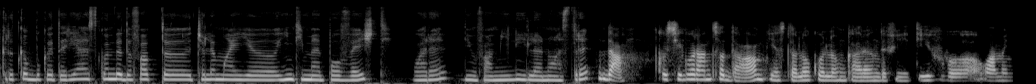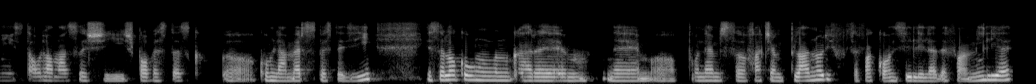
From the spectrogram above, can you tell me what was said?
cred că bucătăria ascunde de fapt cele mai intime povești, oare, din familiile noastre? Da, cu siguranță da, este locul în care, în definitiv, uh, oamenii stau la masă și își povestesc uh, cum le-a mers peste zi. Este locul în care ne uh, punem să facem planuri, se fac consiliile de familie,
